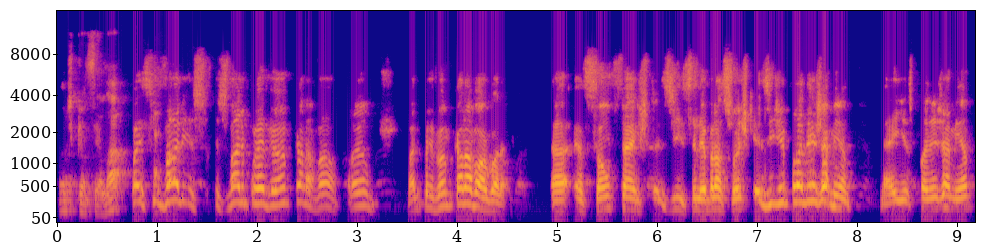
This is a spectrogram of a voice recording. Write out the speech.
Pode cancelar? Mas isso vale, isso, isso vale para o Réveillon e para o Carnaval, para ambos. Vale para o Réveillon e para o Carnaval. Agora, é, é, são festas e celebrações que exigem planejamento. Né? E esse planejamento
